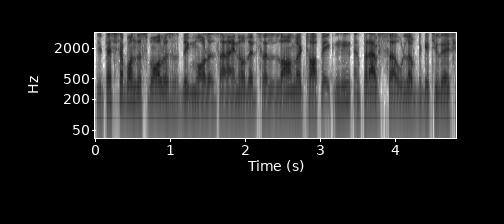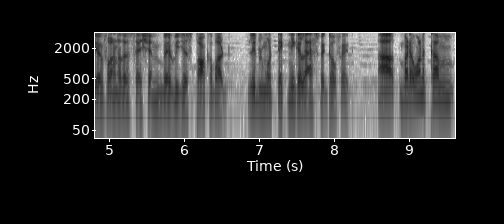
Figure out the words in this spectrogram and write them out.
You touched upon the small versus big models, and I know that's a longer topic. Mhm. And perhaps I would love to get you guys here for another session where we just talk about a little bit more technical aspect of it. Uh, but I want to come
